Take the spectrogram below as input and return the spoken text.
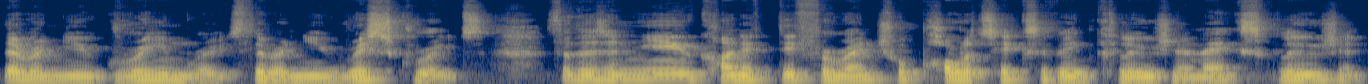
There are new green routes. There are new risk routes. So there's a new kind of differential politics of inclusion and exclusion.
